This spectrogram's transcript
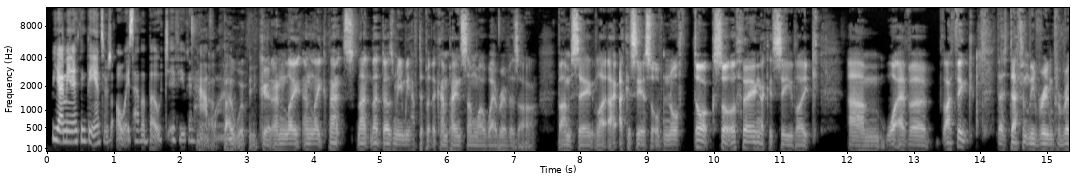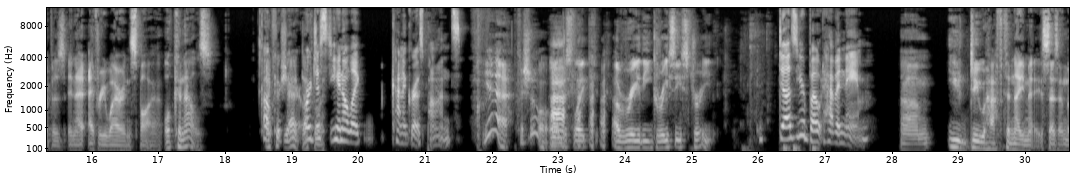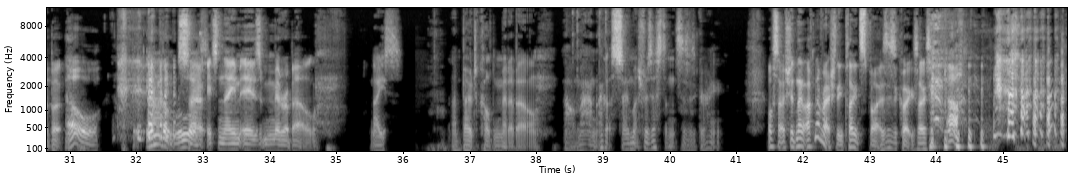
Yeah, I mean, I think the answer is always have a boat if you can have a one. boat would be good, and like and like that's that that does mean we have to put the campaign somewhere where rivers are. But I'm saying like I, I could see a sort of North Dock sort of thing. I could see like um whatever. I think there's definitely room for rivers in everywhere in Spire or canals. Oh, I for could- yeah, sure. or just, you know, like kind of gross ponds. Yeah, for sure. Or Ah. just like a really greasy street. Does your boat have a name? Um, you do have to name it. It says in the book. Oh, in the rules. So its name is Mirabelle. nice. A boat called Mirabelle. Oh man, I got so much resistance. This is great. Also, I should know I've never actually played Spires. This is quite exciting. Oh.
